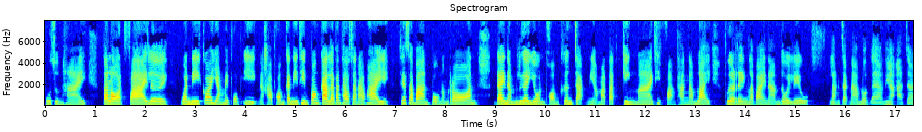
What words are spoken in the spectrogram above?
ผู้สูญหาย ตลอดฝายเลย วันนี้ก็ยังไม่พบอีกนะคะ พร้อมกันนี้ทีมป้องกันและบรรเทาสาธารณภัย เทศบาลโป่งน้ำร้อน ได้นำเลื่อยยนต์พร้อมเครื่องจักรเนี่ยมาตัดกิ่งไม้ที่ขวางทางน้ำไหล เพื่อเร่งระบายน้ำโดยเร็ว หลังจากน้ำลดแล้วเนี่ยอาจจะ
